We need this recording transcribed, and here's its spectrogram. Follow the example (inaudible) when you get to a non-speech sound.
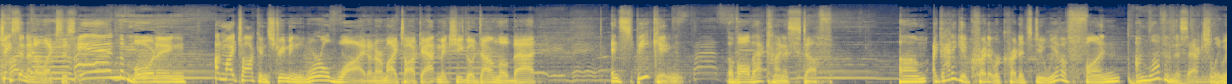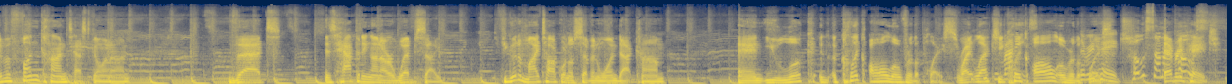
Jason and Alexis in the morning on My Talk and streaming worldwide on our My Talk app. Make sure you go download that. And speaking of all that kind of stuff, um, I got to give credit where credit's due. We have a fun, I'm loving this actually. We have a fun contest going on that is happening on our website. If you go to mytalk1071.com, and you look, uh, click all over the place, right, Lex? You Right. click all over the Every place. page. Posts on our Every posts. page.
